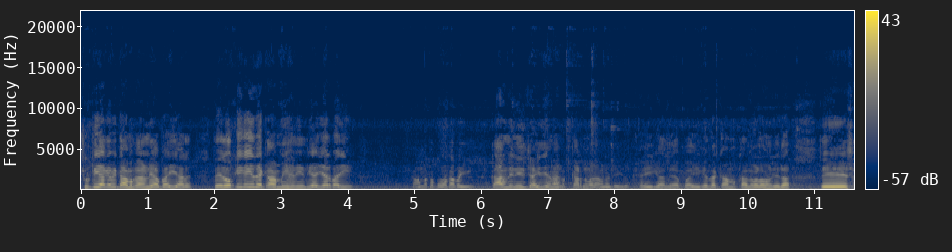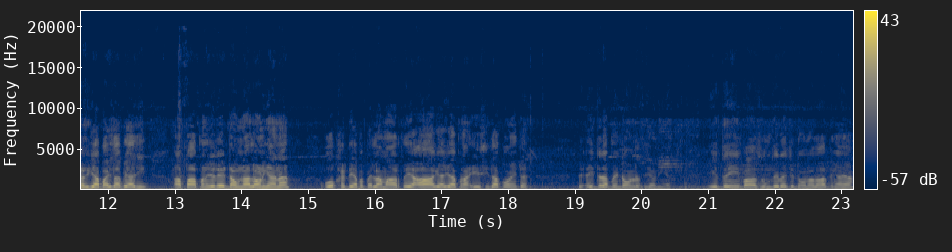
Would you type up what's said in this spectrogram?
ਛੁੱਟੀ ਆ ਕੇ ਵੀ ਕੰਮ ਕਰਨ ਡਿਆ ਬਾਈ ਯਾਰ। ਤੇ ਰੋਕੀ ਗਈ ਤੇ ਕੰਮ ਹੀ ਨਹੀਂ ਇੰਡੀਆ ਯਾਰ ਭਾਜੀ। ਕੰਮ ਤਾਂ ਬਹੁਤ ਆ ਭਾਈ। ਕਰਨ ਦੀ ਨਹੀਂ ਚਾਹੀਦੀ ਹੈ ਨਾ। ਕੰਮ ਕਰਨ ਵਾਲਾ ਹੋਣਾ ਚਾਹੀਦਾ। ਸਹੀ ਗੱਲ ਆ ਬਾਈ ਕਹਿੰਦਾ ਕੰਮ ਕਰਨ ਵਾਲਾ ਹੋਣਾ ਚਾਹੀਦਾ। ਤੇ ਸਰੀਆ ਵੱਜਦਾ ਪਿਆ ਜੀ। ਆਪਾਂ ਆਪਣੇ ਜਿਹੜੇ ਡਾਊਨਾਂ ਲਾਉਣੀਆਂ ਨਾ ਉਹ ਖੱਡੇ ਆਪਾਂ ਪਹਿਲਾਂ ਮਾਰਤੇ ਆ। ਆ ਗਿਆ ਜੀ ਆਪਣਾ ਏਸੀ ਦਾ ਪੁਆਇੰਟ ਤੇ ਇੱਧਰ ਆਪਣੀ ਡਾਊਨ ਲੱਥ ਜਾਣੀ ਆ। ਇਦਾਂ ਹੀ ਬਾਥਰੂਮ ਦੇ ਵਿੱਚ ਡਾਊਨਾਂ ਲਾਤੀਆਂ ਆ।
